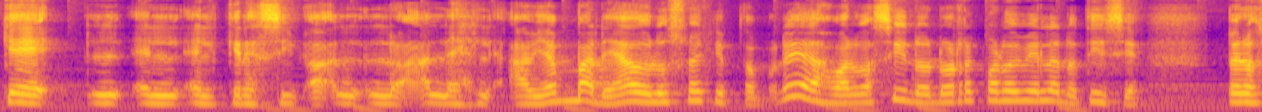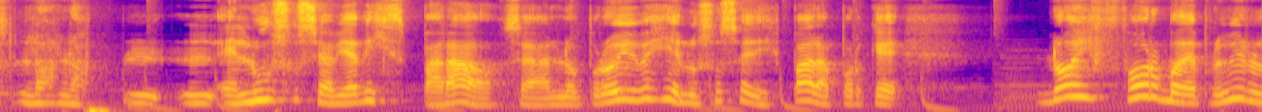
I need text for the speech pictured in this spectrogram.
que el, el ah, les habían baneado el uso de criptomonedas o algo así, no, no recuerdo bien la noticia, pero el uso se había disparado, o sea, lo prohíbes y el uso se dispara, porque no hay forma de prohibirlo.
